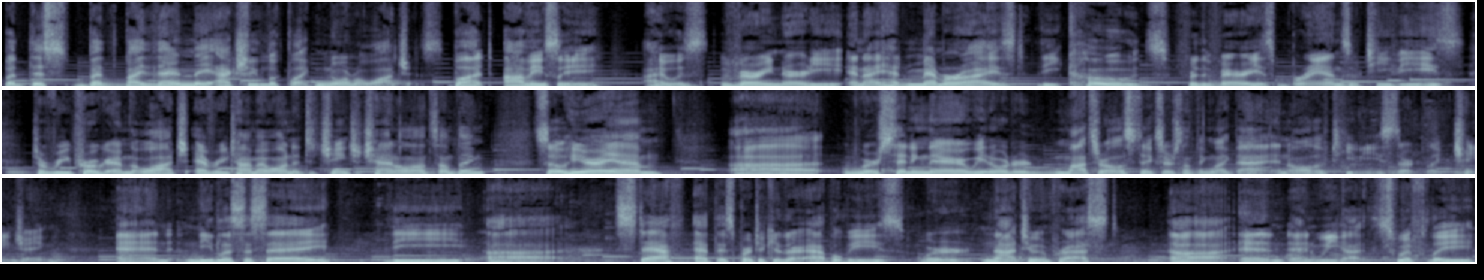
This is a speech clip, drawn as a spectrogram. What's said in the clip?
but this but by then they actually looked like normal watches. But obviously I was very nerdy and I had memorized the codes for the various brands of TVs to reprogram the watch every time I wanted to change a channel on something. So here I am. Uh, we're sitting there. We had ordered mozzarella sticks or something like that, and all the TVs start like changing. And needless to say, the uh, staff at this particular Applebee's were not too impressed, uh, and and we got swiftly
